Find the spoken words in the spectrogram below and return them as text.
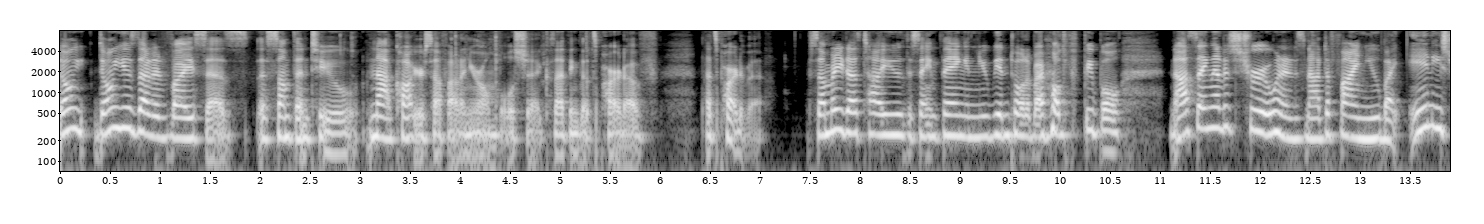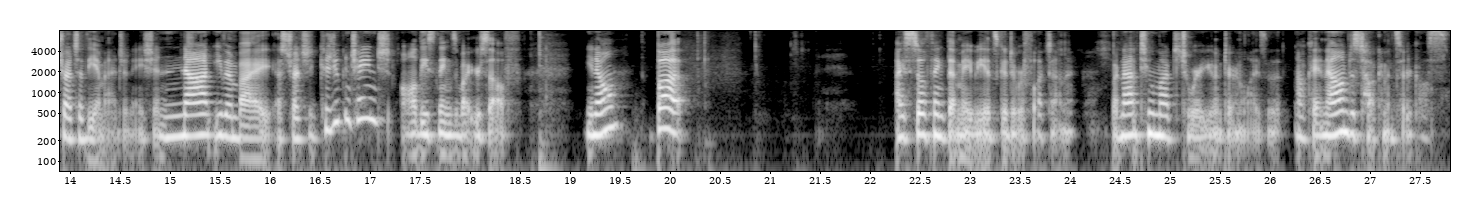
don't don't use that advice as, as something to not call yourself out on your own bullshit because I think that's part of that's part of it. If somebody does tell you the same thing and you've been told it by multiple people, not saying that it's true and it does not define you by any stretch of the imagination, not even by a stretch because you can change all these things about yourself, you know? But I still think that maybe it's good to reflect on it, but not too much to where you internalize it. Okay, now I'm just talking in circles.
